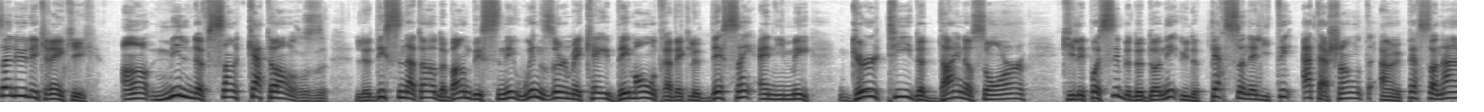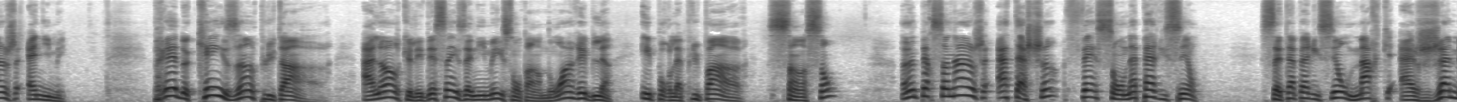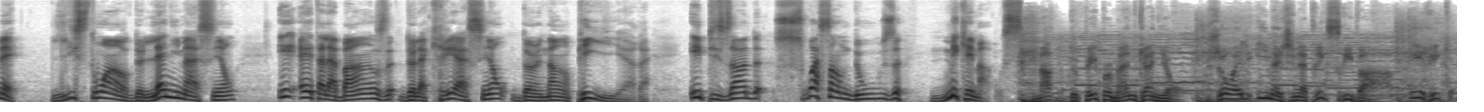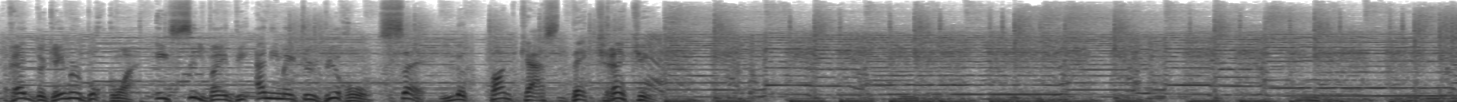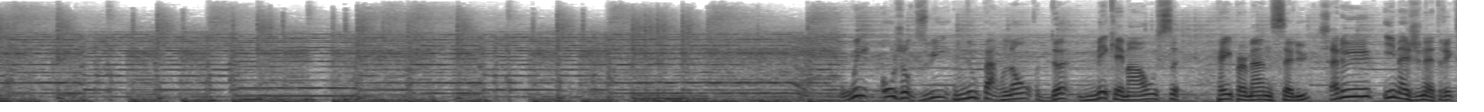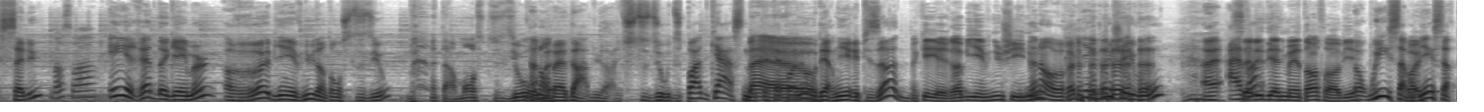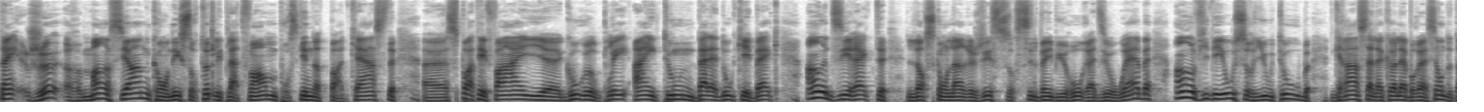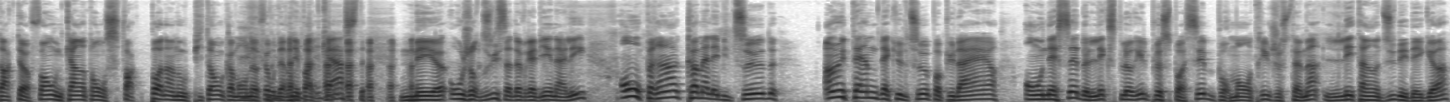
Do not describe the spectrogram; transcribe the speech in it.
Salut les crinqués! En 1914, le dessinateur de bande dessinée Windsor McKay démontre avec le dessin animé Gertie the Dinosaur qu'il est possible de donner une personnalité attachante à un personnage animé. Près de 15 ans plus tard, alors que les dessins animés sont en noir et blanc et pour la plupart sans son, un personnage attachant fait son apparition. Cette apparition marque à jamais l'histoire de l'animation et est à la base de la création d'un empire. Épisode 72 Mickey Mouse. Marc de Paperman Gagnon, Joël Imaginatrix Rivard, Eric Red de Gamer Bourgoin et Sylvain des Animator Bureau. C'est le podcast des craqués. Oui, aujourd'hui, nous parlons de Mickey Mouse. Paperman, salut. Salut! Imaginatrix, salut. Bonsoir. Et Red the Gamer, re-bienvenue dans ton studio. Dans mon studio. Non, non, mais- ben, dans le studio du podcast, mais Ben, t'étais pas là euh, au dernier épisode. Ok, re-bienvenue chez nous. Non, non, re-bienvenue chez vous. Euh, avant- Salut des animateurs, ça va bien? Euh, Oui, ça va Ouais. bien, certain. Je mentionne qu'on est sur toutes les plateformes pour ce qui est de notre podcast. Euh, Spotify, euh, Google Play, iTunes, Balado Québec, en direct lorsqu'on l'enregistre sur Sylvain Bureau Radio Web, en vidéo sur YouTube grâce à la collaboration de Dr. Phone quand on se fuck pas dans nos pitons comme on a fait au dernier podcast. Mais euh, aujourd'hui, ça devrait bien aller. On prend, comme à l'habitude, un thème de la culture populaire, on essaie de l'explorer le plus possible pour montrer justement l'étendue des dégâts.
